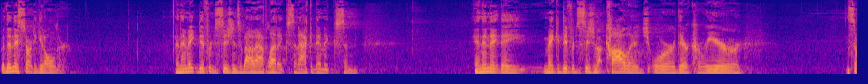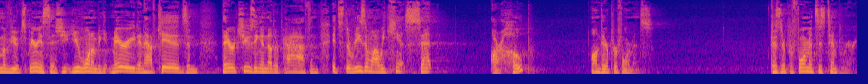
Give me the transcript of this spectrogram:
But then they start to get older. And they make different decisions about athletics and academics. And, and then they, they make a different decision about college or their career. And some of you experience this. You, you want them to get married and have kids, and they're choosing another path. And it's the reason why we can't set our hope on their performance. Because their performance is temporary,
